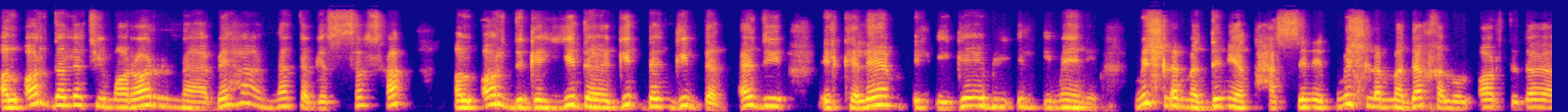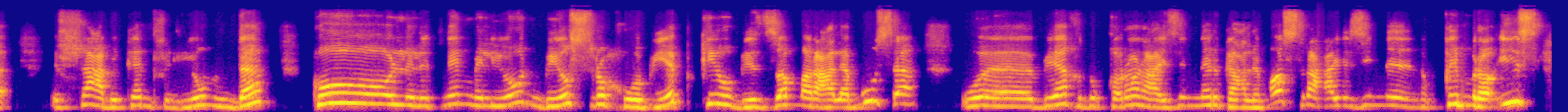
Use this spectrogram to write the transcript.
الأرض التي مررنا بها نتجسسها الأرض جيدة جدا جدا. أدي الكلام الإيجابي الإيماني. مش لما الدنيا اتحسنت مش لما دخلوا الأرض ده. الشعب كان في اليوم ده كل الاثنين مليون بيصرخ وبيبكي وبيتذمر على موسى وبياخدوا قرار عايزين نرجع لمصر عايزين نقيم رئيس.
